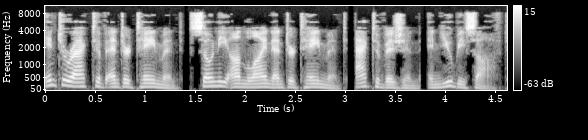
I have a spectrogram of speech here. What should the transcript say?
Interactive Entertainment, Sony Online Entertainment, Activision, and Ubisoft.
